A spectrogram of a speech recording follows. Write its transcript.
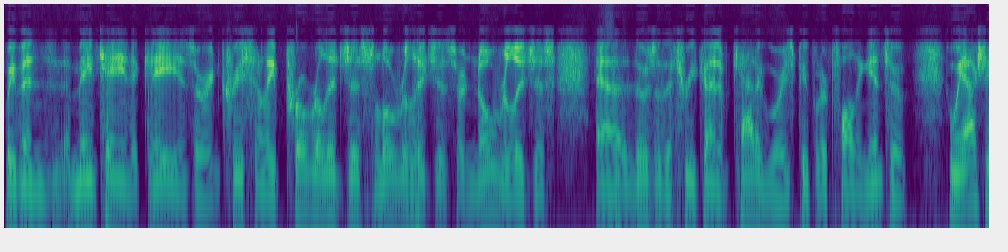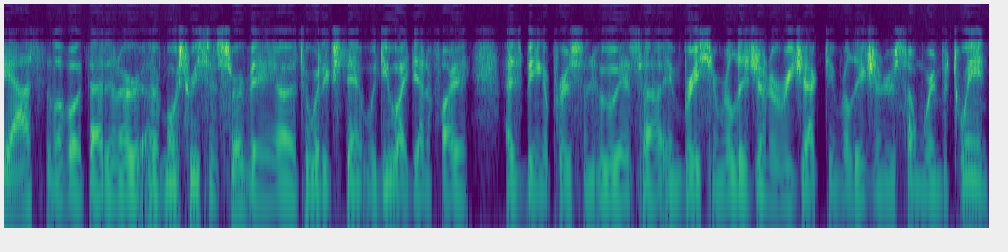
We've been maintaining that Canadians are increasingly pro-religious, low-religious, or no-religious. Uh, those are the three kind of categories people are falling into. And we actually asked them about that in our, our most recent survey. Uh, to what extent would you identify as being a person who is uh, embracing religion or rejecting religion? or somewhere in between.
